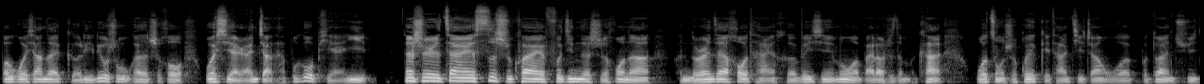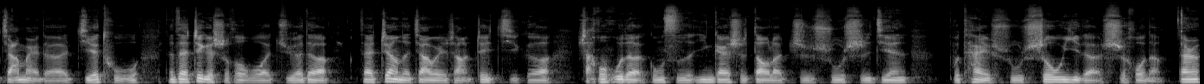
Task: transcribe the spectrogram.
包括像在格力六十五块的时候，我显然讲它不够便宜。但是在四十块附近的时候呢，很多人在后台和微信问我白老师怎么看，我总是会给他几张我不断去加买的截图。那在这个时候，我觉得在这样的价位上，这几个傻乎乎的公司应该是到了只输时间不太输收益的时候的。当然，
